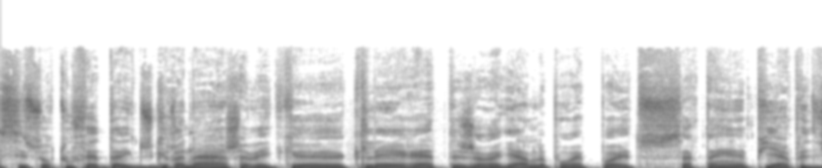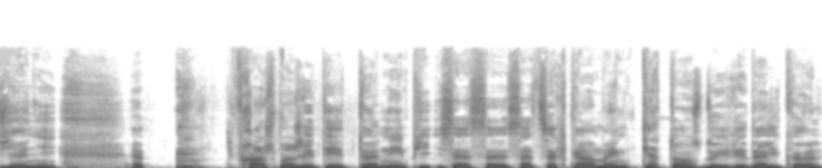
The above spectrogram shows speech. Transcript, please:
c'est surtout fait avec du grenache, avec euh, clairette. Je regarde là pour être pas être certain, puis un peu de viognier. Franchement, j'ai été étonné, puis ça, ça, ça tire quand même 14 degrés d'alcool.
